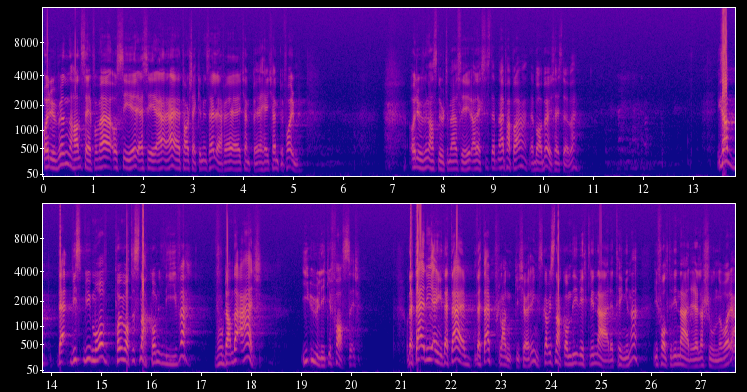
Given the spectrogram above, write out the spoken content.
Og Ruben han ser på meg og sier Jeg sier, jeg, jeg tar sjekken min selv, for jeg er i kjempe, kjempeform. Og Ruben han snur til meg og sier Alexis, det, nei, pappa, det er bare å bøye seg i støvet. Det, vi, vi må på en måte snakke om livet, hvordan det er, i ulike faser. Og dette er, de, dette, er, dette er, plankekjøring. Skal vi snakke om de virkelig nære tingene i forhold til de nære relasjonene våre?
